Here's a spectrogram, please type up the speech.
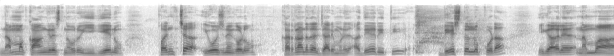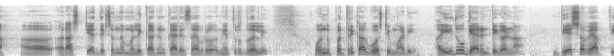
ನಮ್ಮ ಕಾಂಗ್ರೆಸ್ನವರು ಈಗೇನು ಪಂಚ ಯೋಜನೆಗಳು ಕರ್ನಾಟಕದಲ್ಲಿ ಜಾರಿ ಮಾಡಿದೆ. ಅದೇ ರೀತಿ ದೇಶದಲ್ಲೂ ಕೂಡ ಈಗಾಗಲೇ ನಮ್ಮ ರಾಷ್ಟ್ರೀಯ ಅಧ್ಯಕ್ಷರಾದ ಮಲ್ಲಿಕಾರ್ಜುನ್ ಖರ್ಗೆ ಸಾಹೇಬರು ನೇತೃತ್ವದಲ್ಲಿ ಒಂದು ಪತ್ರಿಕಾಗೋಷ್ಠಿ ಮಾಡಿ ಐದು ಗ್ಯಾರಂಟಿಗಳನ್ನ ದೇಶವ್ಯಾಪ್ತಿ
